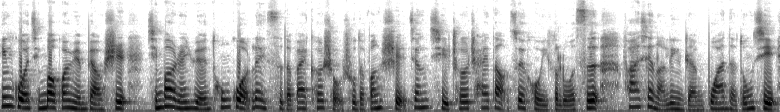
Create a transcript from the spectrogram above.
英国情报官员表示，情报人员通过类似的外科手术的方式将汽车拆到最后一个螺丝，发现了令人不安的东西。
